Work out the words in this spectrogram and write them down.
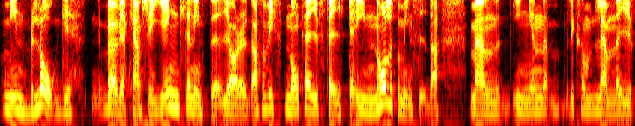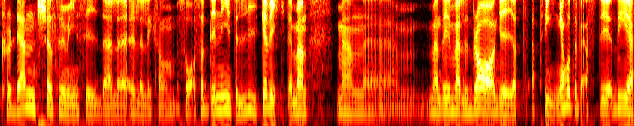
min blogg behöver jag kanske egentligen inte göra. Alltså visst, någon kan ju fejka innehållet på min sida, men ingen liksom lämnar ju credentials till min sida eller, eller liksom så. Så den är ju inte lika viktig, men, men, ehm, men det är en väldigt bra grej att, att tvinga HTTPS. Det, det,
